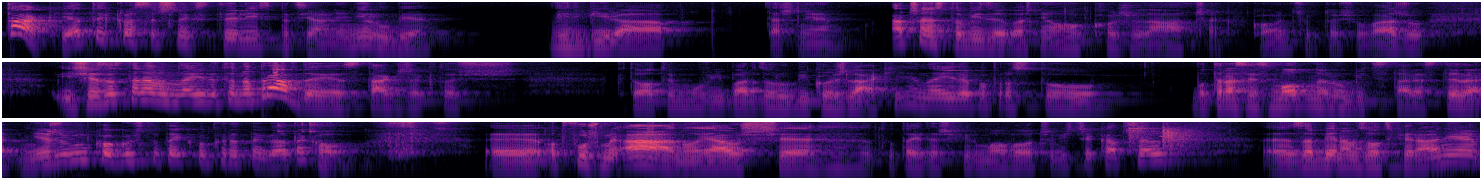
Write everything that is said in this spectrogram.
tak, ja tych klasycznych styli specjalnie nie lubię. Witbira też nie. A często widzę właśnie, o, koźlaczek, w końcu ktoś uważył. I się zastanawiam, na ile to naprawdę jest tak, że ktoś, kto o tym mówi, bardzo lubi koźlaki, na ile po prostu, bo teraz jest modne lubić stare style. Nie, żebym kogoś tutaj konkretnego atakował. E, otwórzmy, a, no ja już się, tutaj też firmowy oczywiście kapsel, e, zabieram za otwieranie,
